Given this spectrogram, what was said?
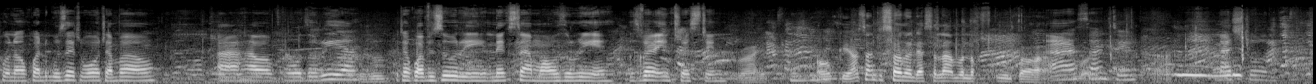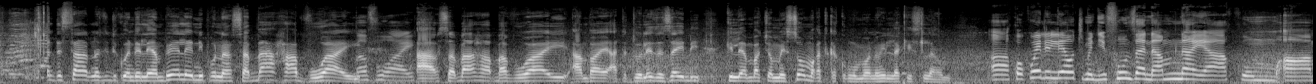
kuna kwa ndugu zetu wote ambao ah, hawakuhudhuria itakuwa vizuri next time wahudhurie. It's very interesting. Right. Okay, asante sana Dar es Salaam na kushukuru kwa Ah, Asante, nashukuru. Asante sana, tunazidi kuendelea mbele. Nipo na Sabaha Vuai. Bavuai. Uh, Sabaha Bavuai ambaye atatueleza zaidi kile ambacho amesoma katika kongamano hili la Kiislamu. Uh, kwa kweli leo tumejifunza namna ya kum, uh,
